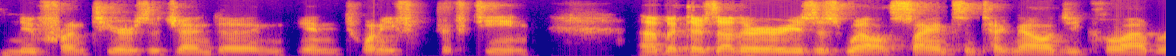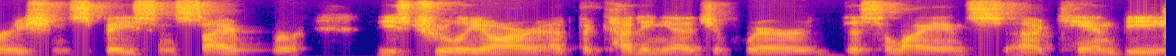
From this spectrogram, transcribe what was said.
new frontiers agenda in, in 2015. Uh, but there's other areas as well: science and technology collaboration, space and cyber these truly are at the cutting edge of where this alliance uh, can be,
